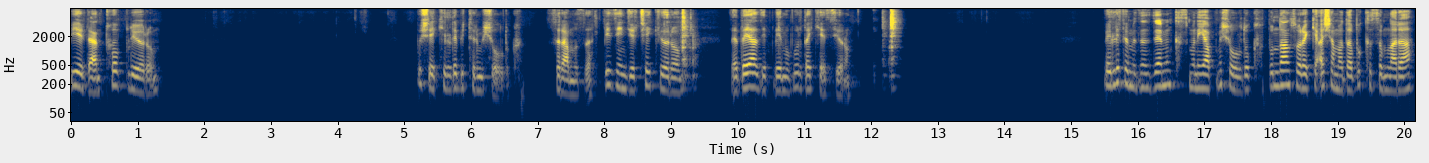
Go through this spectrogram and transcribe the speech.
birden topluyorum. Bu şekilde bitirmiş olduk sıramızı. Bir zincir çekiyorum ve beyaz ipliğimi burada kesiyorum. Ve lifimizin zemin kısmını yapmış olduk. Bundan sonraki aşamada bu kısımlara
